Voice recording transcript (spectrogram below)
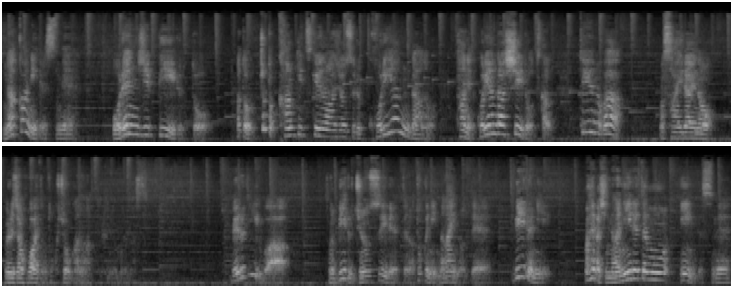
中にですね、オレンジピールと、あとちょっと柑橘系の味をするコリアンダーの種、コリアンダーシードを使うっていうのが、最大のベルジャンホワイトの特徴かなというふうに思います。ベルギーは、そのビール純粋例っていうのは特にないので、ビールに、まあ、変なし何入れてもいいんですね。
